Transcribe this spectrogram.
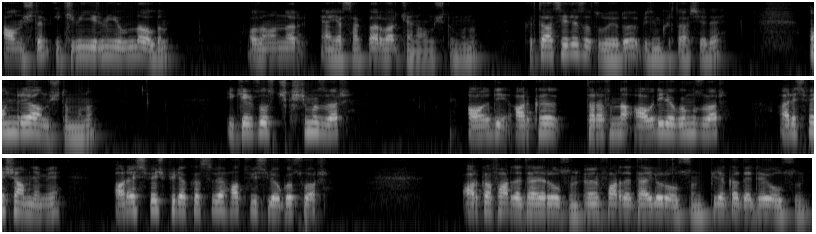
almıştım. 2020 yılında aldım. O zamanlar yani yasaklar varken almıştım bunu. Kırtasiye'de satılıyordu bizim kırtasiyede. 10 liraya almıştım bunu. İki egzoz çıkışımız var. Audi arka tarafında Audi logomuz var. RS5 amblemi, RS5 plakası ve Hot logosu var. Arka far detayları olsun, ön far detayları olsun, plaka detayı olsun,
